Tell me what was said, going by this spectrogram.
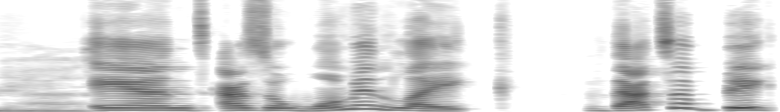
Yes. And as a woman, like, that's a big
